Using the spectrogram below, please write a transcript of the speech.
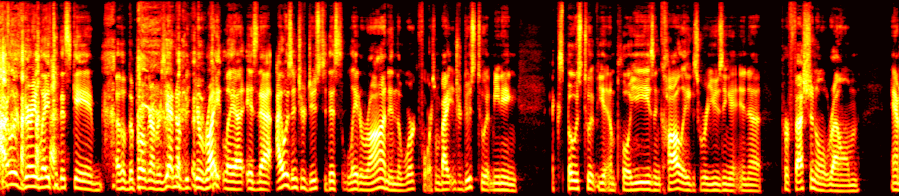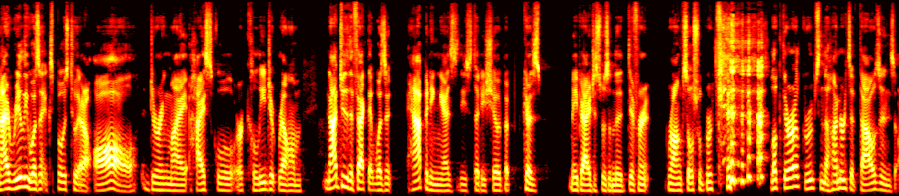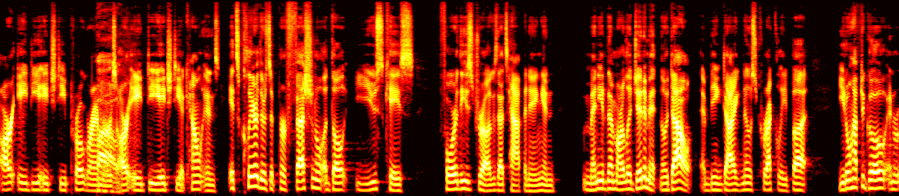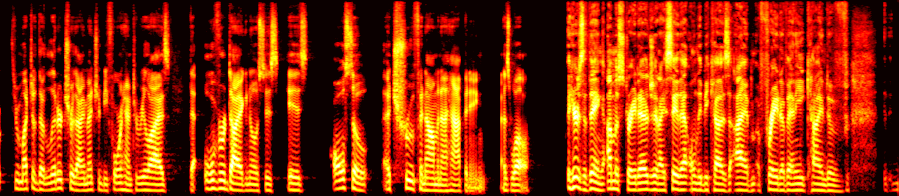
I was very late to this game of the programmers. Yeah, no, but you're right, Leah, is that I was introduced to this later on in the workforce. And by introduced to it, meaning exposed to it via employees and colleagues who were using it in a professional realm. And I really wasn't exposed to it at all during my high school or collegiate realm, not due to the fact that it wasn't happening as these studies showed, but because maybe I just was in the different wrong social group. Look, there are groups in the hundreds of thousands, our ADHD programmers, Wow. ADHD accountants. It's clear there's a professional adult use case for these drugs that's happening. And many of them are legitimate, no doubt, and being diagnosed correctly. But you don't have to go and through much of the literature that I mentioned beforehand to realize that overdiagnosis is also a true phenomena happening as well. Here's the thing I'm a straight edge, and I say that only because I'm afraid of any kind of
